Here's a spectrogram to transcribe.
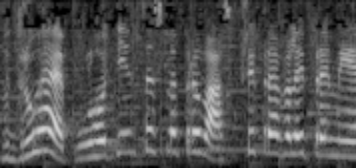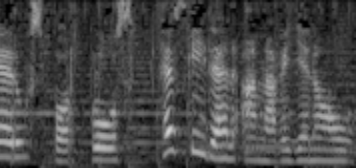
V druhé půlhodince jsme pro vás připravili premiéru Sport. Hezký den a naviděnou.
